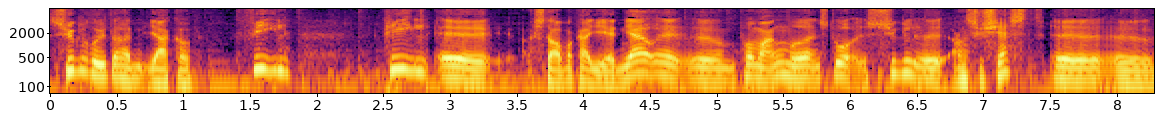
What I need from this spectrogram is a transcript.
cykelrytteren Jakob Fil Pil øh, stopper karrieren. Jeg er øh, øh, på mange måder en stor cykelentusiast. Øh, øh,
